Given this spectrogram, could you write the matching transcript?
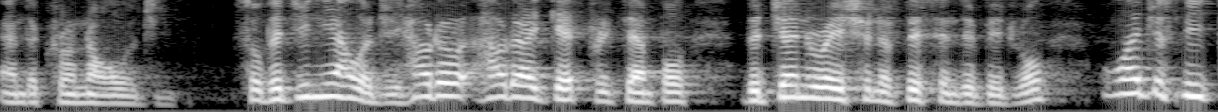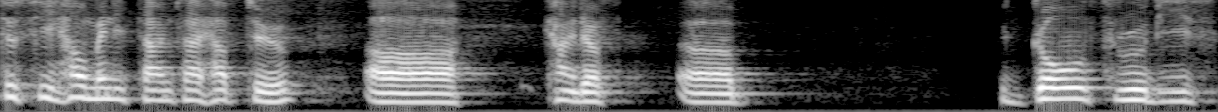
and a chronology. So the genealogy, how do, how do I get, for example, the generation of this individual? Well, I just need to see how many times I have to uh, kind of uh, go through these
